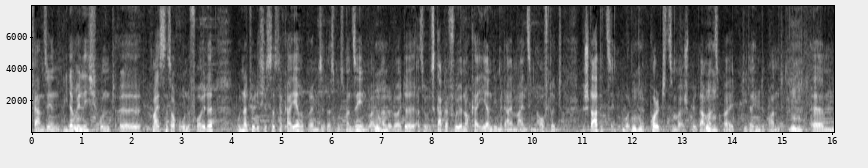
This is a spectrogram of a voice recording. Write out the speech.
Fernsehen widerwillig und äh, meistens auch ohne Freude. Und natürlich ist das eine Karrierebremse, das muss man sehen, weil alle Leute, also es gab ja früher noch Karrieren, die mit einem einzigen Auftritt gestartet sind. Und äh, Polt zum Beispiel, damals bei Dieter Hildebrand. Ähm,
